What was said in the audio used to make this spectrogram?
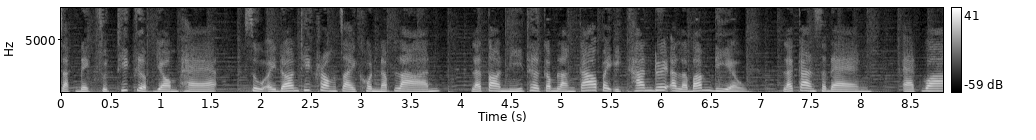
จากเด็กฝึกที่เกือบยอมแพ้ สู่ไอดอลที่ครองใจคนนับล้าน และตอนนี้เธอกำลังก้าวไปอีกขั้นด้วยอัลบั้มเดี่ยว และการแสดง แอดว่า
